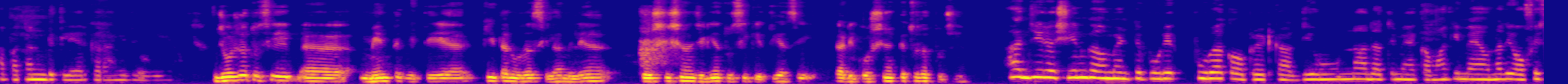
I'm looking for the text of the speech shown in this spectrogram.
ਆਪਾਂ ਤੁਹਾਨੂੰ ਡਿਕਲੇਅਰ ਕਰਾਂਗੇ ਜੋ ਵੀ ਹੈ ਜੋ ਜੋ ਤੁਸੀਂ ਮਿਹਨਤ ਕੀਤੀ ਹੈ, ਕੀ ਤੁਹਾਨੂੰ ਉਹਦਾ ਸਿਲਾ ਮਿਲਿਆ? ਕੋਸ਼ਿਸ਼ਾਂ ਜਿਹੜੀਆਂ ਤੁਸੀਂ ਕੀਤੀਆਂ ਸੀ, ਤੁਹਾਡੀ ਕੋਸ਼ਿਸ਼ਾਂ ਕਿੱਥੋਂ ਤੱਕ ਪਹੁੰਚੀਆਂ ਹਾਂਜੀ, ਰਸ਼ੀਅਨ ਗਵਰਨਮੈਂਟ ਤੇ ਪੂਰੇ, ਪੂਰਾ ਕੋਆਪਰੇਟ ਕਰਦੀ ਹਾਂ ਉਹਨਾਂ ਦਾ ਤੇ ਮੈਂ ਕਹਾਂ ਕਿ ਮੈਂ ਉਹਨਾਂ ਦੇ ਆਫਿਸ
